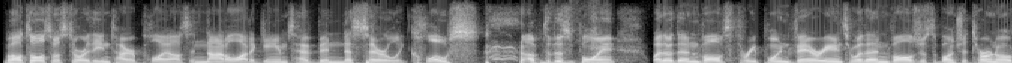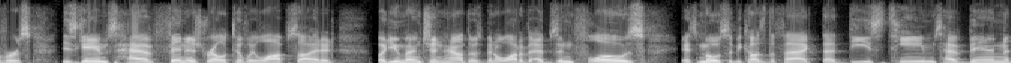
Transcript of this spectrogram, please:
Well, it's also a story of the entire playoffs, and not a lot of games have been necessarily close up to this point. Whether that involves three point variance or whether that involves just a bunch of turnovers, these games have finished relatively lopsided. But you mentioned how there's been a lot of ebbs and flows. It's mostly because of the fact that these teams have been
